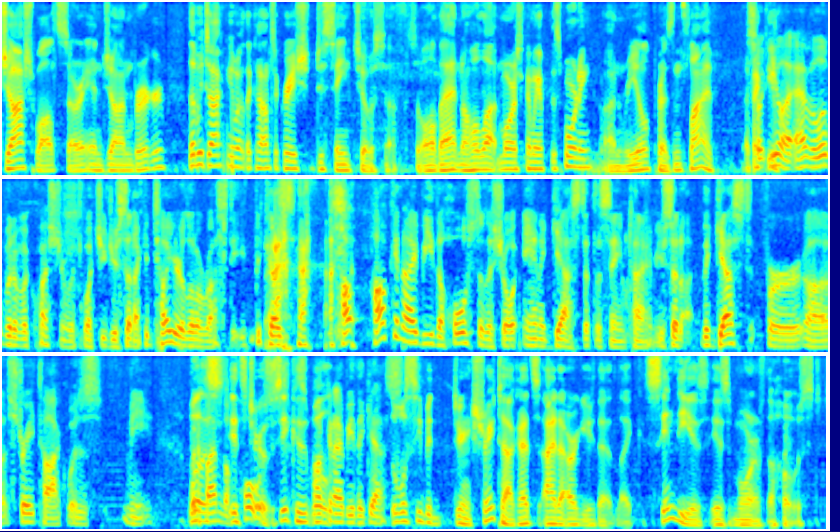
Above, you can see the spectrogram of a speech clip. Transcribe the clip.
Josh Waltz, sorry, and John Berger. They'll be talking about the consecration to St. Joseph. So all that and a whole lot more is coming up this morning on Real Presence Live. Back So, to. Eli, I have a little bit of a question with what you just said. I can tell you're a little rusty because how, how can I be the host of the show and a guest at the same time? You said uh, the guest for uh, Straight Talk was me. But Well, if it's, I'm the it's host, true. See, because how can I be the guest? We'll see, but during Straight Talk, I'd, I'd argue that like Cindy is, is more of the host,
